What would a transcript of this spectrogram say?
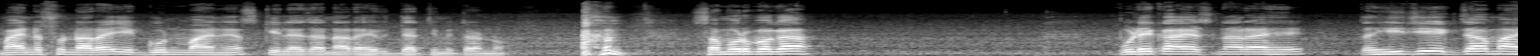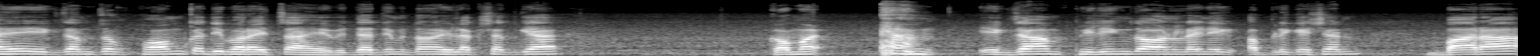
मायनस होणार आहे एक गुण मायनस केला जाणार आहे विद्यार्थी मित्रांनो. समोर बघा. पुढे काय असणार आहे? तर ही जी एक्झाम आहे एक्झामचं फॉर्म कधी भरायचं आहे? विद्यार्थी मित्रांनो हे लक्षात घ्या. Cum exam filling the online application बारा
